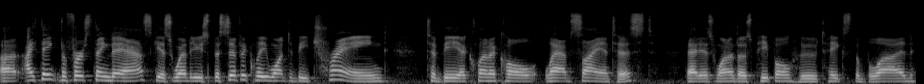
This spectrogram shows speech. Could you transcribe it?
Uh, I think the first thing to ask is whether you specifically want to be trained to be a clinical lab scientist. That is one of those people who takes the blood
